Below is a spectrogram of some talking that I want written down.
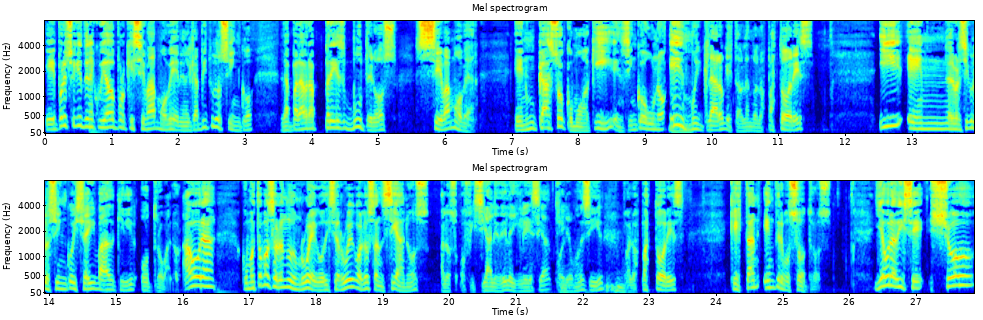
Eh, por eso hay que tener cuidado porque se va a mover. En el capítulo 5, la palabra presbúteros se va a mover. En un caso como aquí, en 5.1, es muy claro que está hablando de los pastores. Y en el versículo 5 y 6 va a adquirir otro valor. Ahora, como estamos hablando de un ruego, dice ruego a los ancianos, a los oficiales de la iglesia, podríamos decir, o a los pastores, que están entre vosotros. Y ahora dice, yo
